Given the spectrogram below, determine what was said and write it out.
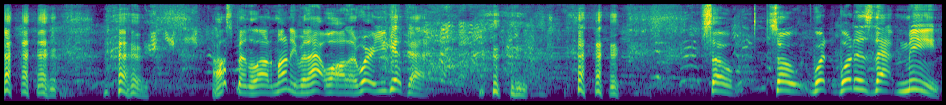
I'll spend a lot of money for that wallet. Where you get that? so, so what, what does that mean?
